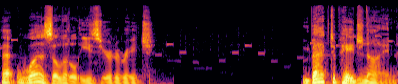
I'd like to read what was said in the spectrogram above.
That was a little easier to reach. Back to page 9,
